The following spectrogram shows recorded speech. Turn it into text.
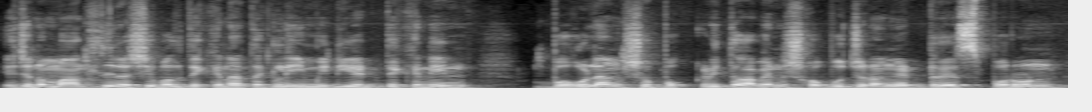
এজন্য মান্থলি রাশিফল দেখে না থাকলে ইমিডিয়েট দেখে নিন। বহুলাংশ উপকৃত হবেন। সবুজ রঙের ড্রেস পরুন।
